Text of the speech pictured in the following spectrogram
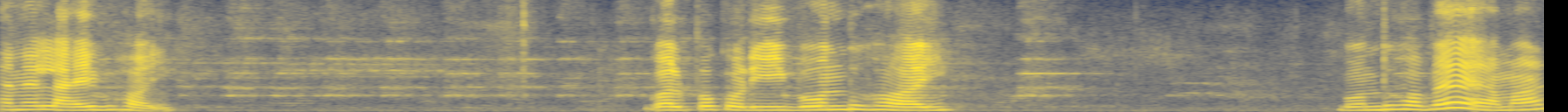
এখানে লাইভ হয়। গল্প করি বন্ধু হয়। বন্ধু হবে আমার?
